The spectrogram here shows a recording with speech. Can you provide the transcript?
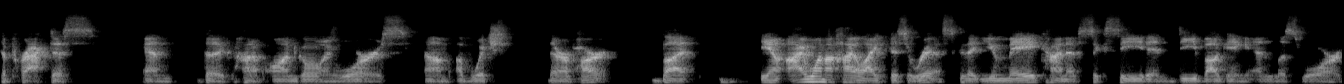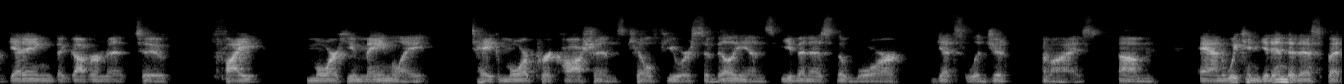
the practice and the kind of ongoing wars um, of which they're a part. But you know, I want to highlight this risk that you may kind of succeed in debugging endless war, getting the government to fight more humanely, take more precautions, kill fewer civilians, even as the war gets legitimized. Um, and we can get into this, but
